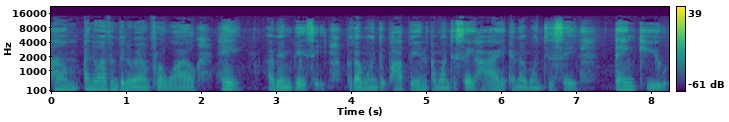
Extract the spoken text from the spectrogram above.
Um, I know I haven't been around for a while. Hey, I've been busy, but I wanted to pop in. I wanted to say hi, and I wanted to say thank you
